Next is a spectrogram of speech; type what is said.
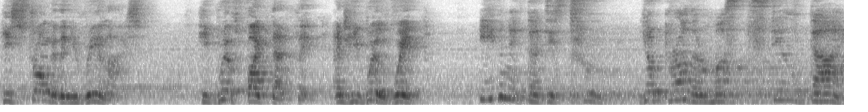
He's stronger than you realize. He will fight that thing, and he will win. Even if that is true, your brother must still die.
